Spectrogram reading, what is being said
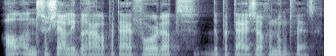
al een sociaal-liberale partij voordat de partij zo genoemd werd.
